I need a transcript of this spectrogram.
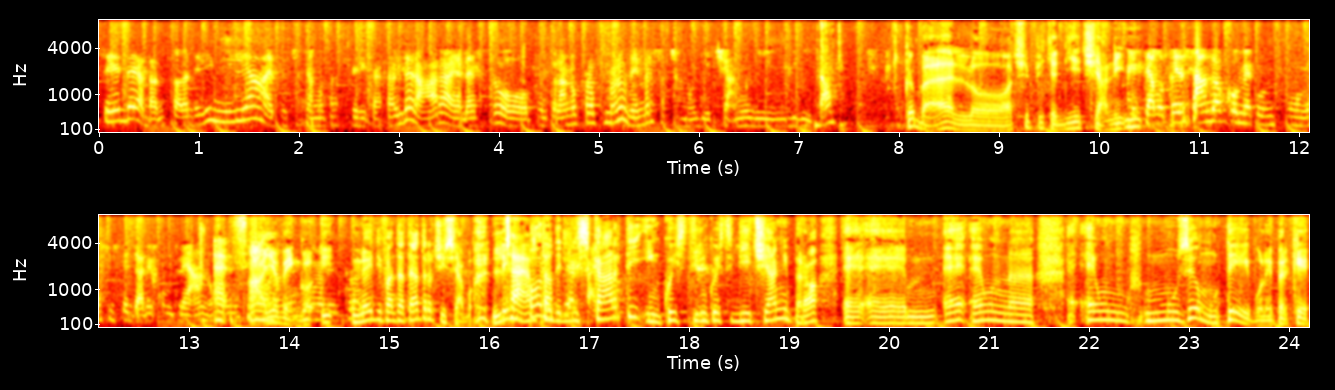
sede ad Anzola dell'Emilia e poi ci siamo trasferiti a Calderara e adesso appunto l'anno prossimo a novembre facciamo 10 anni di, di vita Che bello, a Cipicchia, dieci anni. e stiamo pensando a come, come festeggiare il compleanno. Eh, sì. Ah, io vengo. I- Noi di Fantateatro ci siamo. L'emporio Certo. degli Perfetto. scarti in questi, in questi dieci anni, però, è, è- è- è un, è un museo mutevole perché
